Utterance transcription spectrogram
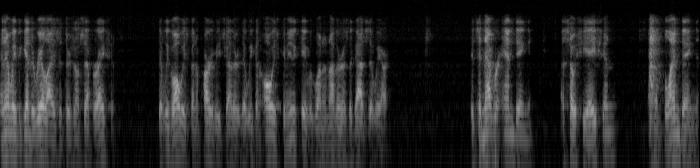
And then we begin to realize that there's no separation that we've always been a part of each other, that we can always communicate with one another as the gods that we are. It's a never ending association and a blending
